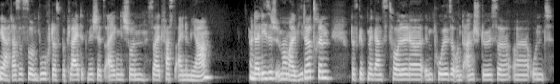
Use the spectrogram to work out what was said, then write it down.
Ja, das ist so ein Buch, das begleitet mich jetzt eigentlich schon seit fast einem Jahr. Und da lese ich immer mal wieder drin. Das gibt mir ganz tolle Impulse und Anstöße äh, und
